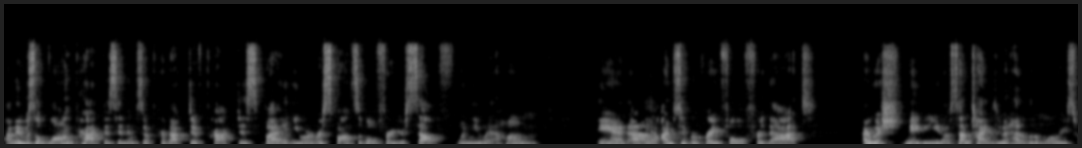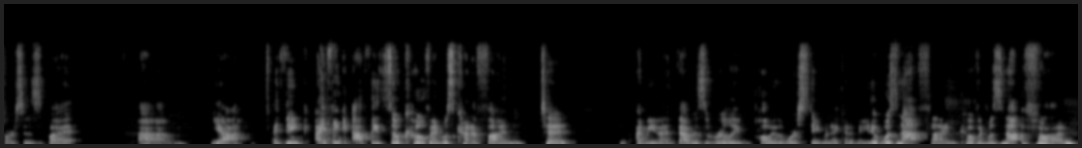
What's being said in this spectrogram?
Um, it was a long practice and it was a productive practice, but you were responsible for yourself when you went home. And um, yeah. I'm super grateful for that. I wish maybe, you know, sometimes you had a little more resources, but um, yeah, I think, I think athletes, so COVID was kind of fun to, I mean, that was really probably the worst statement I could have made. It was not fun. COVID was not fun,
